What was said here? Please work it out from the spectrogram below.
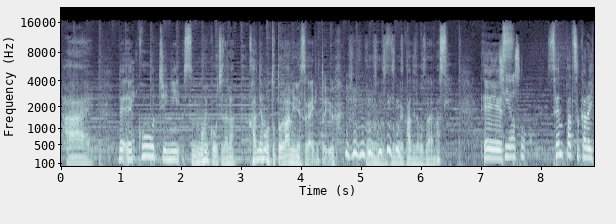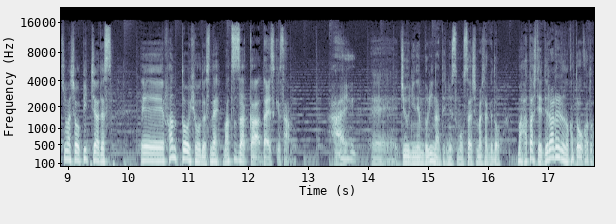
はい。で、えーコーチにすごいコーチだな。金本とラミネスがいるという、うん、すごい感じでございます、えー先発からいきましょう。ピッチャーです、えーファン投票ですね。松坂大輔さんはい、うん。えー12年ぶりなんてニュースもお伝えしましたけど、まあ、果たして出られるのかどうかと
